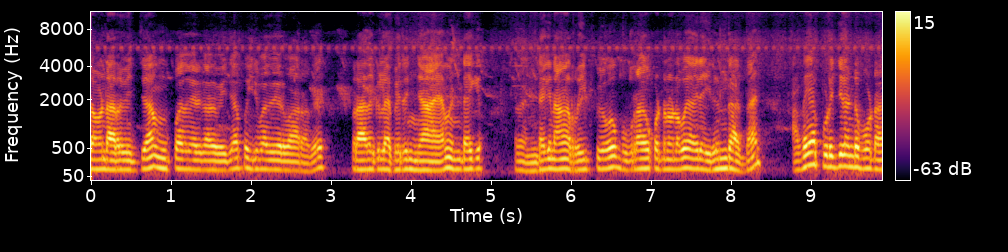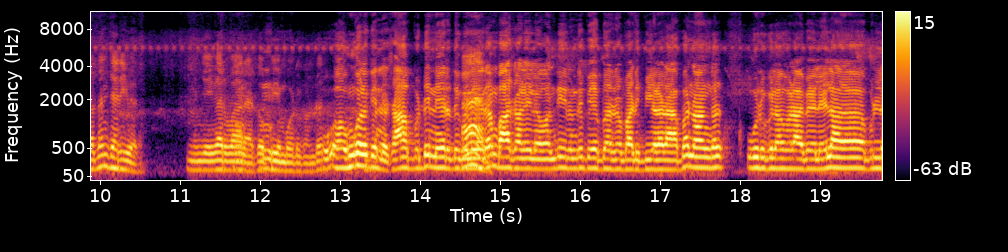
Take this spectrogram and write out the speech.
வந்து அறிவிச்சா முப்பது பேருக்கு அறிவிச்சா இப்போ இருபது பேர் வர்றது அப்புறம் அதுக்குள்ள பெரும் நியாயம் இன்றைக்கு இன்றைக்கு நாங்கள் ரீப்போ புறாவை கொட்டனோட போய் அதில் இருந்தால் தான் அதையே பிடிச்சி ரெண்டு போட்டால் தான் சரி வரும் இவர் வார தொப்பியும் போட்டுக்கொண்டு உங்களுக்கு என்ன சாப்பிட்டு நேரத்துக்கு நேரம் பாசாலையில வந்து இருந்து பேப்பர் படிப்பீங்களா அப்ப நாங்கள் ஊருக்குள்ள விழா வேலையில புள்ள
